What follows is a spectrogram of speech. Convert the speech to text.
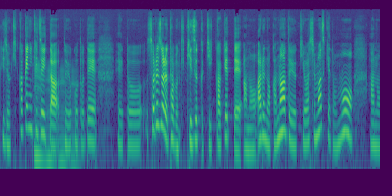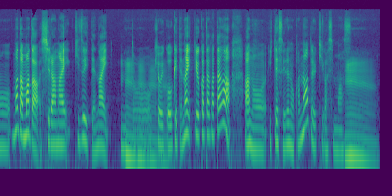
記事をきっかけに気づいたということで、えーと、それぞれ多分気づくきっかけってあのあるのかなという気はしますけどもあのまだまだ知らない気づいてないうんと教育を受けてないっていう方々があの一定数いるのかなという気がします。うん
